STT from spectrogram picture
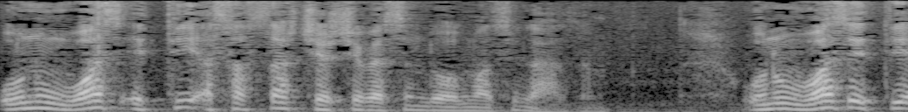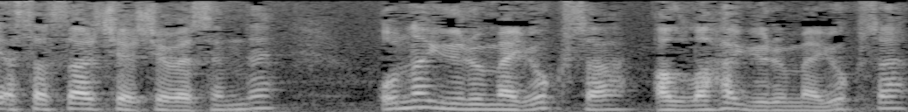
Onun vaz ettiği esaslar çerçevesinde olması lazım. Onun vaz ettiği esaslar çerçevesinde ona yürüme yoksa, Allah'a yürüme yoksa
